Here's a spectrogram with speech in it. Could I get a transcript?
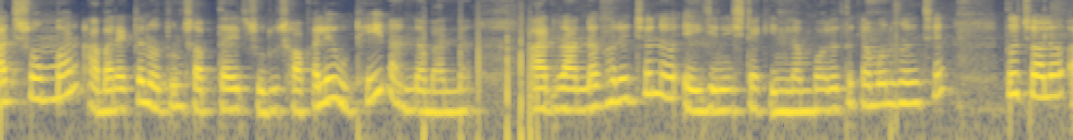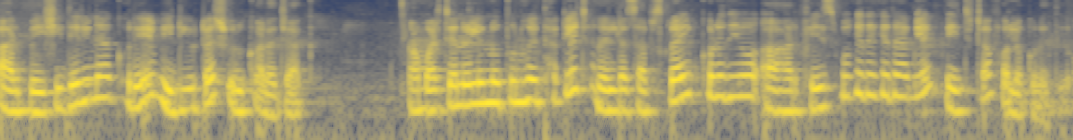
আজ সোমবার, আবার একটা নতুন সপ্তাহের শুরু। সকালে উঠেই রান্না বান্না আর রান্নাঘরের জন্য এই জিনিসটা কিনলাম, বলো তো কেমন হয়েছে? তো চলো আর বেশি দেরি না করে ভিডিওটা শুরু করা যাক। আমার চ্যানেলে নতুন হয়ে থাকলে চ্যানেলটা সাবস্ক্রাইব করে দিও, আর ফেসবুকে দেখে থাকলে পেজটা ফলো করে দিও।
